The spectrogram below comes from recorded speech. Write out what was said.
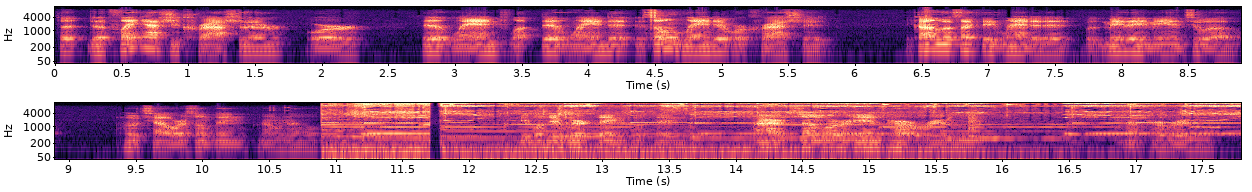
The the plane actually crashed there, or did it land? Did it land it? Did someone land it or crash it? It kind of looks like they landed it, but maybe they made it into a hotel or something. I don't know. People do weird things with things. Alright, somewhere in Peru. Not Peru.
